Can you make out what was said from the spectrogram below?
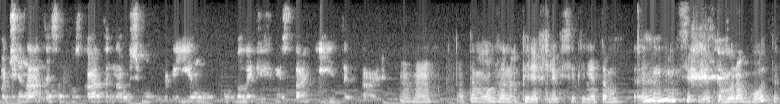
починати запускати на всю Україну у великих містах і так далі. Угу. А там уже перешли к секретам, секретам работы.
